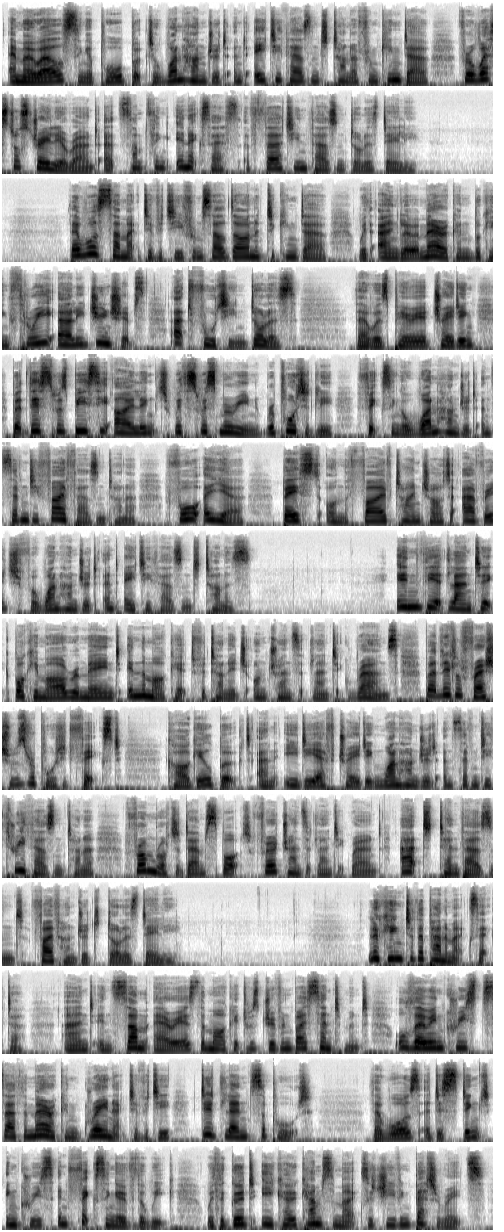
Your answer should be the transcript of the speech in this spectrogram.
MOL Singapore booked a 180,000 tonner from Qingdao for a West Australia round at something in excess of $13,000 daily. There was some activity from Saldanha to Qingdao, with Anglo American booking three early June ships at $14. There was period trading, but this was BCI linked with Swiss Marine reportedly fixing a 175,000 tonner for a year based on the five time charter average for 180,000 tonners. In the Atlantic, Bocimar remained in the market for tonnage on transatlantic rounds, but little fresh was reported fixed. Cargill booked an EDF trading 173,000 tonner from Rotterdam spot for a transatlantic round at $10,500 daily. Looking to the Panamax sector, and in some areas the market was driven by sentiment, although increased South American grain activity did lend support. There was a distinct increase in fixing over the week, with a good Eco Kamsarmax achieving better rates.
